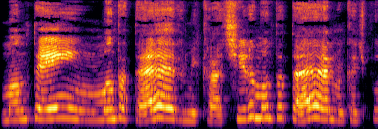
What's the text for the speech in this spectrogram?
mantém manta térmica, tira manta térmica, tipo,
